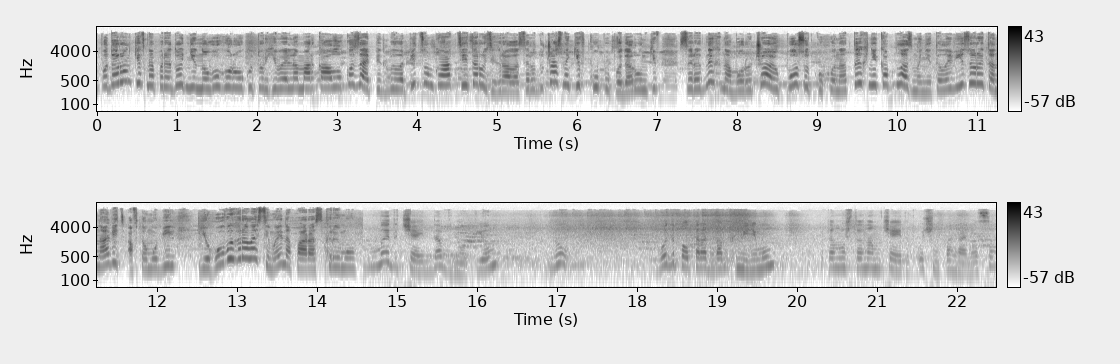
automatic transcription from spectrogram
подарунків напередодні Нового року торгівельна марка «Алло Коза» підбила підсумки акції та розіграла серед учасників купу подарунків. Серед них набори чаю, посуд, кухонна техніка, плазмені телевізори та навіть автомобіль. Його виграла сімейна пара з Криму. Этот чай давно пьем. Ну, года полтора-два как минимум Потому что нам чай этот очень понравился.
